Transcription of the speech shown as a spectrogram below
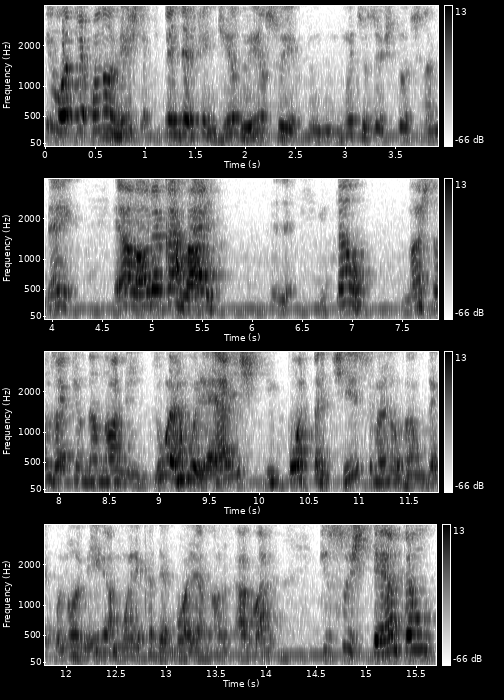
E outro economista que tem defendido isso, e com muitos estudos também, é a Laura Carvalho. Então, nós estamos aqui dando nome de duas mulheres importantíssimas no ramo da economia, a Mônica Debole e a Laura Carvalho, que sustentam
